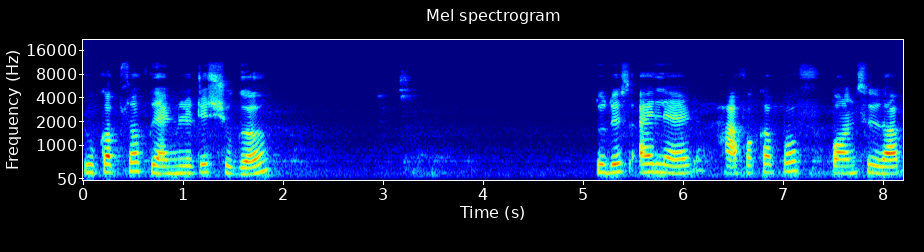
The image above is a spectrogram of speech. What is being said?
2 cups of granulated sugar. To this I'll add half a cup of corn syrup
